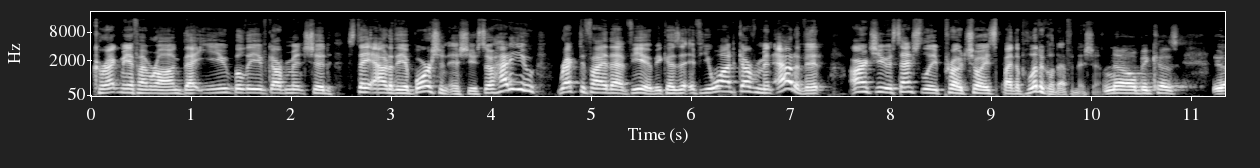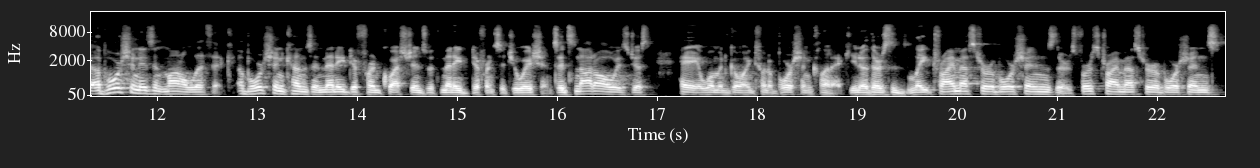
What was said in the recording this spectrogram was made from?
correct me if I'm wrong, that you believe government should stay out of the abortion issue. So, how do you rectify that view? Because if you want government out of it, aren't you essentially pro choice by the political definition? No, because uh, abortion isn't monolithic. Abortion comes in many different questions with many different situations. It's not always just, hey, a woman going to an abortion clinic. You know, there's late trimester abortions, there's first trimester abortions,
